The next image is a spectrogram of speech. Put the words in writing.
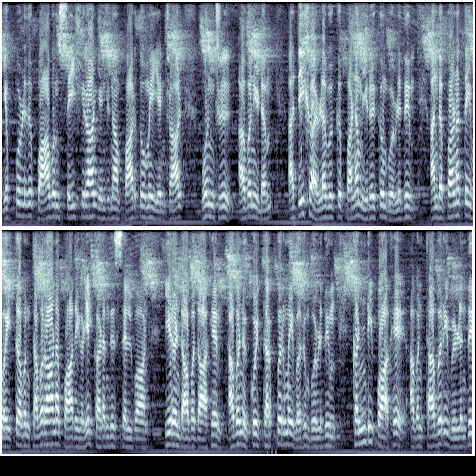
எப்பொழுது பாவம் செய்கிறான் என்று நாம் பார்த்தோமே என்றால் ஒன்று அவனிடம் அதிக அளவுக்கு பணம் இருக்கும் பொழுது அந்த பணத்தை வைத்து அவன் தவறான பாதைகளில் கடந்து செல்வான். இரண்டாவதாக அவனுக்குள் தற்பெருமை வரும் பொழுது கண்டிப்பாக அவன் தவறி விழுந்து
